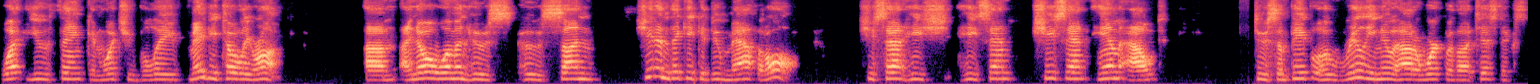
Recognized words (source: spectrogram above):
what you think and what you believe may be totally wrong. Um, I know a woman whose whose son she didn't think he could do math at all. She sent he he sent she sent him out to some people who really knew how to work with autistics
